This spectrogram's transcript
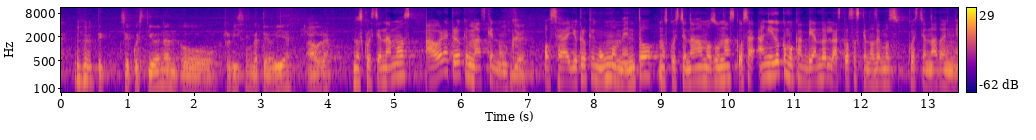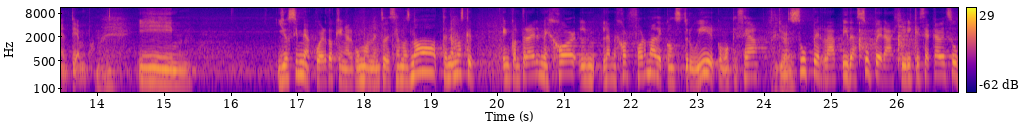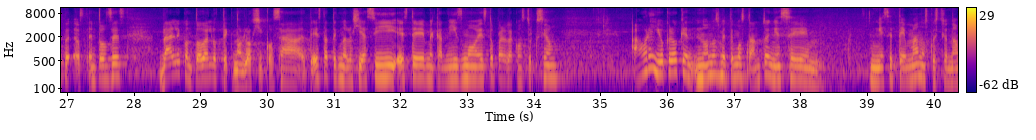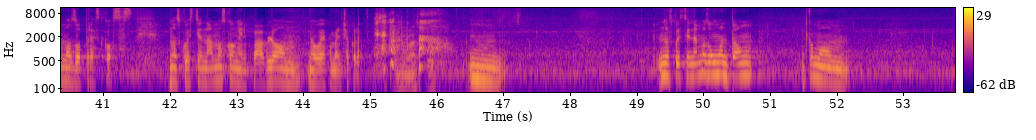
¿te- ¿se cuestionan o revisan la teoría ahora? Nos cuestionamos, ahora creo que más que nunca. Ya. O sea, yo creo que en un momento nos cuestionábamos unas cosas, han ido como cambiando las cosas que nos hemos cuestionado en el tiempo. Y yo sí me acuerdo que en algún momento decíamos, no, tenemos que encontrar el mejor, la mejor forma de construir, como que sea súper rápida, súper ágil, que se acabe súper... Entonces, dale con todo lo tecnológico, o sea, esta tecnología sí, este mecanismo, esto para la construcción. Ahora yo creo que no nos metemos tanto en ese, en ese tema, nos cuestionamos otras cosas. Nos cuestionamos con el Pablo, me voy a comer el chocolate. Bueno, más, pues. nos cuestionamos un montón como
